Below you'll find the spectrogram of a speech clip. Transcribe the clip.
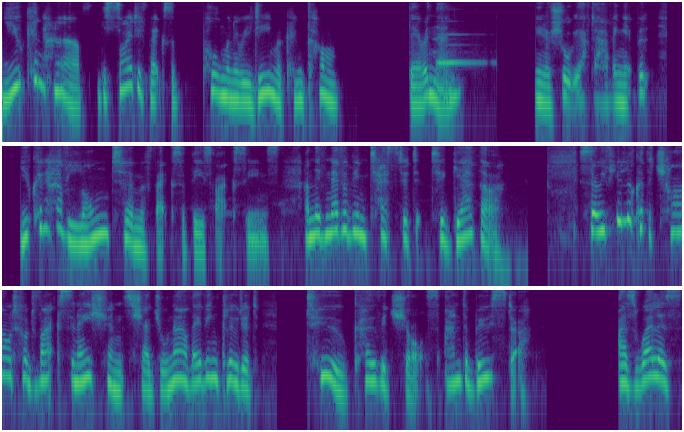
you can have the side effects of pulmonary edema can come there and then you know, shortly after having it. But you can have long term effects of these vaccines, and they've never been tested together. So if you look at the childhood vaccination schedule now, they've included two COVID shots and a booster, as well as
